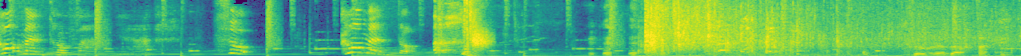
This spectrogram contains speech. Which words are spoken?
komentowania, su, komento. Dobra, dawaj.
